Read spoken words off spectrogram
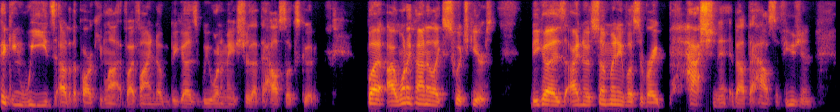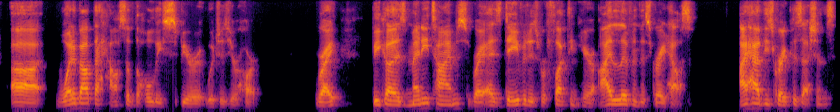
picking weeds out of the parking lot if I find them, because we want to make sure that the house looks good. But I want to kind of like switch gears because I know so many of us are very passionate about the house of fusion. Uh, what about the house of the Holy Spirit, which is your heart? Right? Because many times, right, as David is reflecting here, I live in this great house. I have these great possessions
